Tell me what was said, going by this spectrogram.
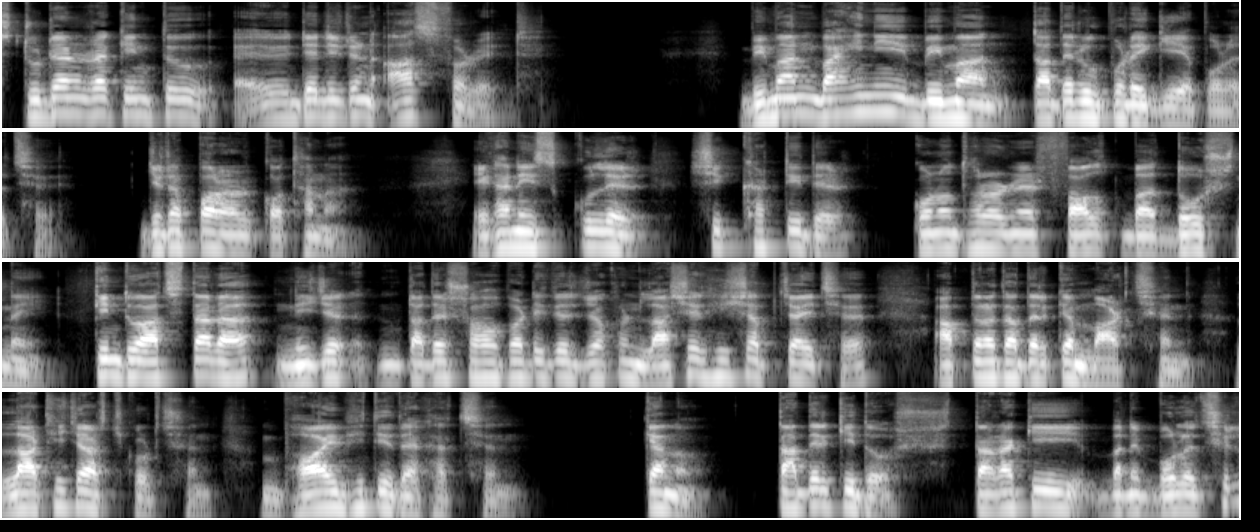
স্টুডেন্টরা কিন্তু আস ফর ইট বিমান বাহিনী বিমান তাদের উপরে গিয়ে পড়েছে, যেটা পড়ার কথা না। এখানে স্কুলের শিক্ষার্থীদের কোনো ধরনের ফল্ট বা দোষ নেই। কিন্তু আজ তারা নিজের তাদের সহপাঠীদের যখন লাশের হিসাব চাইছে, আপনারা তাদেরকে মারছেন লাঠিচার্জ করছেন, ভয় ভীতি দেখাচ্ছেন। কেন? তাদের কি দোষ? তারা কি মানে বলেছিল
